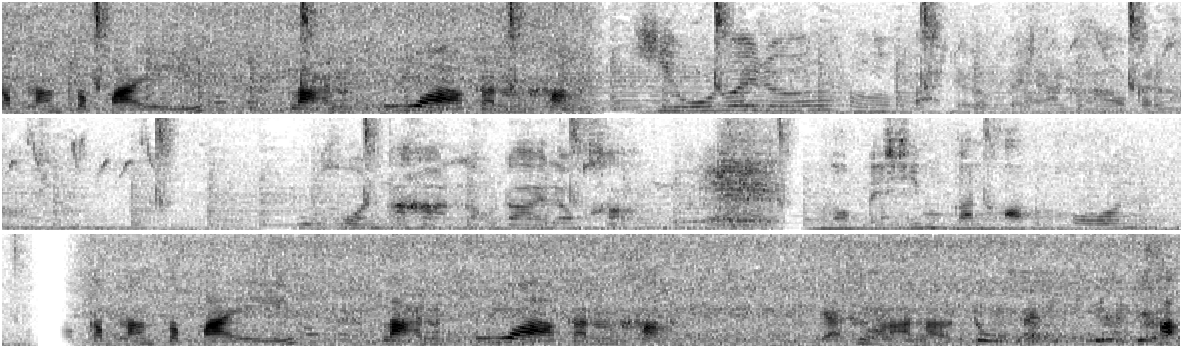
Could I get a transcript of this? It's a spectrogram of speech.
กำลังจะไปร้านคั่วกันค่ะ คิวด้วยเด้อเออไปเดี๋ยวเราไปทานข้าวกันค่ะ ทุกคนอาหารเราได้แล้วค่ะ เราไปชิมกันค่ะทุกคนเรากำลังจะไปร้านคั่วกันค่ะเดี๋ยวถึงร้านแล้วดูกันอีกทีเลยค่ะ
